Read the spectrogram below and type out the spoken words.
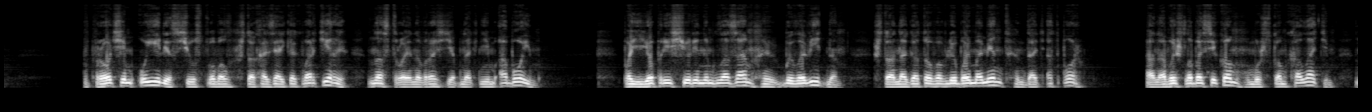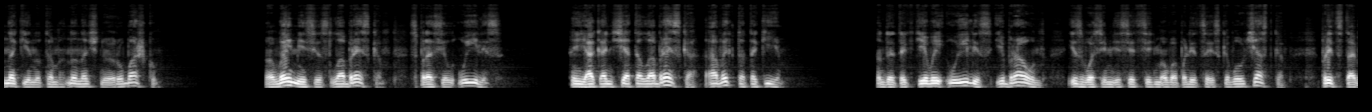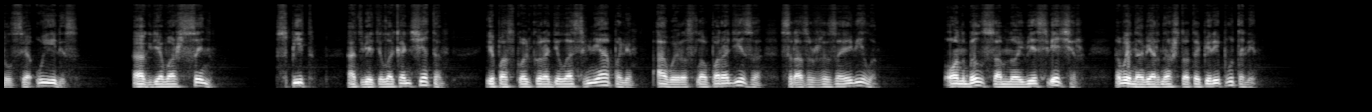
Впрочем, Уиллис чувствовал, что хозяйка квартиры настроена враждебно к ним обоим. По ее прищуренным глазам было видно, что она готова в любой момент дать отпор. Она вышла босиком в мужском халате, накинутом на ночную рубашку. «Вы миссис Лабреско?» — спросил Уиллис. «Я Кончета Лабреско, а вы кто такие?» «Детективы Уиллис и Браун из 87-го полицейского участка», — представился Уиллис. «А где ваш сын?» «Спит», — ответила Кончета, и поскольку родилась в Неаполе, а выросла в Парадизо, сразу же заявила. «Он был со мной весь вечер. Вы, наверное, что-то перепутали».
